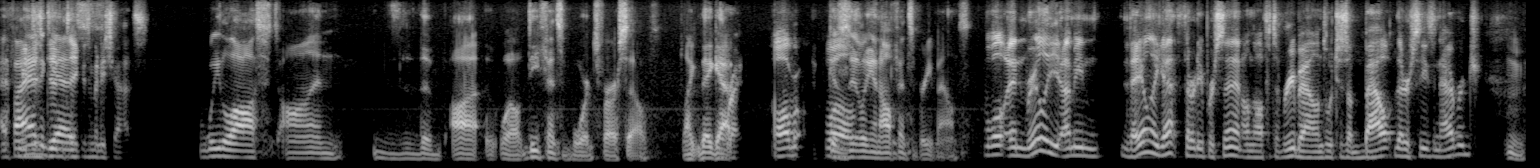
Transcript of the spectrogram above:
if We I had just to didn't guess, take as many shots. we lost on the uh, well defensive boards for ourselves. Like they got Right. All, well, gazillion offensive rebounds. well, and really, I mean, they only got 30% on the offensive rebounds, which is about their season average. Mm.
